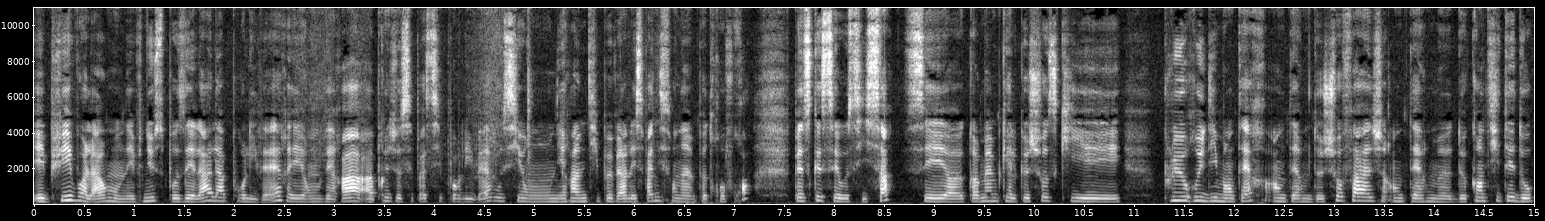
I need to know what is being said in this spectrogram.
Et puis voilà, on est venu se poser là, là pour l'hiver et on verra. Après, je sais pas si pour l'hiver ou si on ira un petit peu vers l'Espagne si on a un peu trop froid, parce que c'est aussi ça. C'est euh, quand même quelque chose qui est plus rudimentaire en termes de chauffage, en termes de quantité d'eau.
